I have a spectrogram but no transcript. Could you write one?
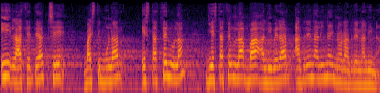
y la ACTH va a estimular esta célula y esta célula va a liberar adrenalina y noradrenalina.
